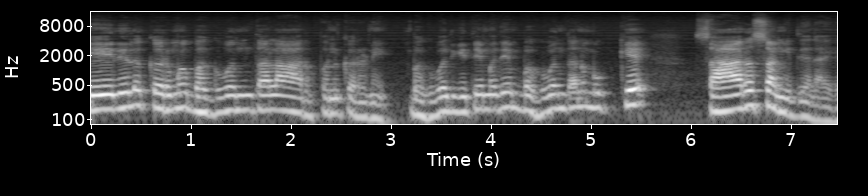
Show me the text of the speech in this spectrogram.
केलेलं कर्म भगवंताला अर्पण करणे. भगवद्गीतेमध्ये भगवंतानं मुख्य सारच सांगितलेलं आहे.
